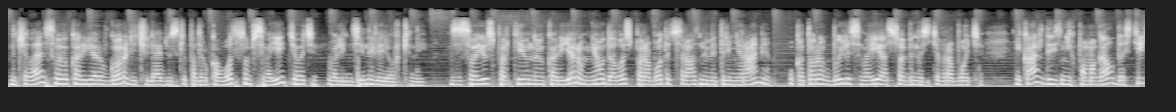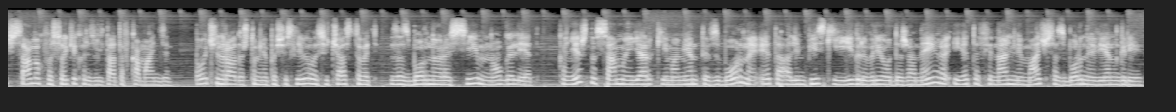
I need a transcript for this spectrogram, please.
Начала я свою карьеру в городе Челябинске под руководством своей тети Валентины Веревкиной. За свою спортивную карьеру мне удалось поработать с разными тренерами, у которых были свои особенности в работе, и каждый из них помогал достичь самых высоких результатов команде. Я очень рада, что мне посчастливилось участвовать за сборную России много лет – Конечно, самые яркие моменты в сборной – это Олимпийские игры в Рио-де-Жанейро и это финальный матч со сборной Венгрии.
